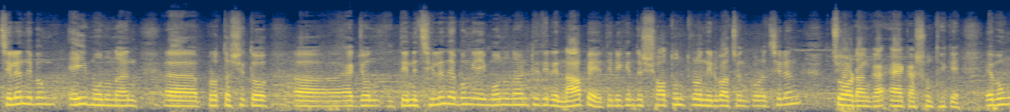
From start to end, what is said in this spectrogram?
ছিলেন এবং এই মনোনয়ন প্রত্যাশিত একজন তিনি ছিলেন এবং এই মনোনয়নটি তিনি না পেয়ে তিনি কিন্তু স্বতন্ত্র নির্বাচন করেছিলেন চুয়াডাঙ্গা এক আসন থেকে। এবং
